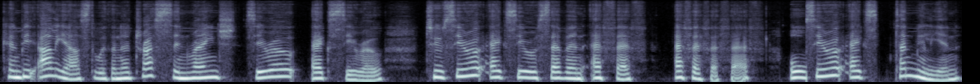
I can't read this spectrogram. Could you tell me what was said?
can be aliased with an address in range 0x0 to 0x07FF FFFF or 0x 10 million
